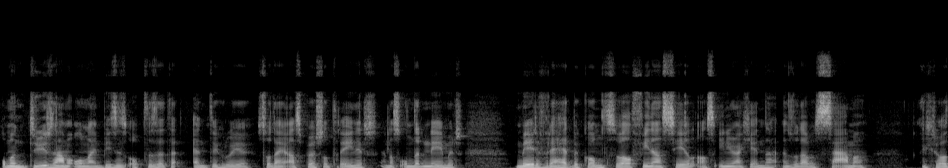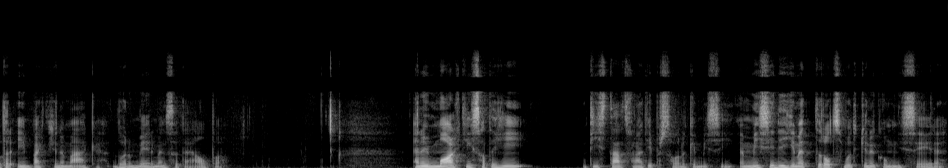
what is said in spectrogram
om een duurzame online business op te zetten en te groeien, zodat je als personal trainer en als ondernemer meer vrijheid bekomt, zowel financieel als in je agenda, en zodat we samen een grotere impact kunnen maken door meer mensen te helpen. En uw marketingstrategie die start vanuit die persoonlijke missie. Een missie die je met trots moet kunnen communiceren.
